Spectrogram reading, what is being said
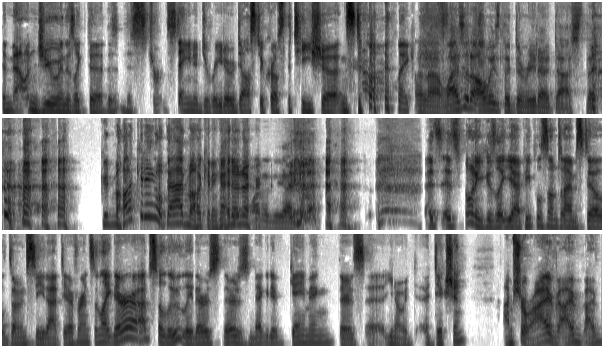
the Mountain Dew and there's like the the, the stain of Dorito dust across the t-shirt and stuff. like, I don't know. Why is it always the Dorito dust? That- Good marketing or bad marketing? I don't know. One or the other. it's it's funny because like yeah, people sometimes still don't see that difference, and like there are absolutely there's there's negative gaming, there's uh, you know addiction I'm sure I've, I've I've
